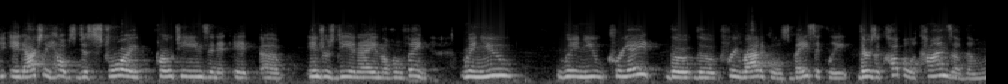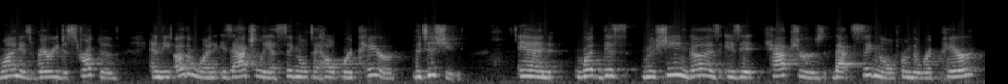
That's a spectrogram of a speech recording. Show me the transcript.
it actually helps destroy proteins and it it uh, injures DNA and the whole thing. When you when you create the, the free radicals, basically, there's a couple of kinds of them. One is very destructive, and the other one is actually a signal to help repair the tissue. And what this machine does is it captures that signal from the repair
